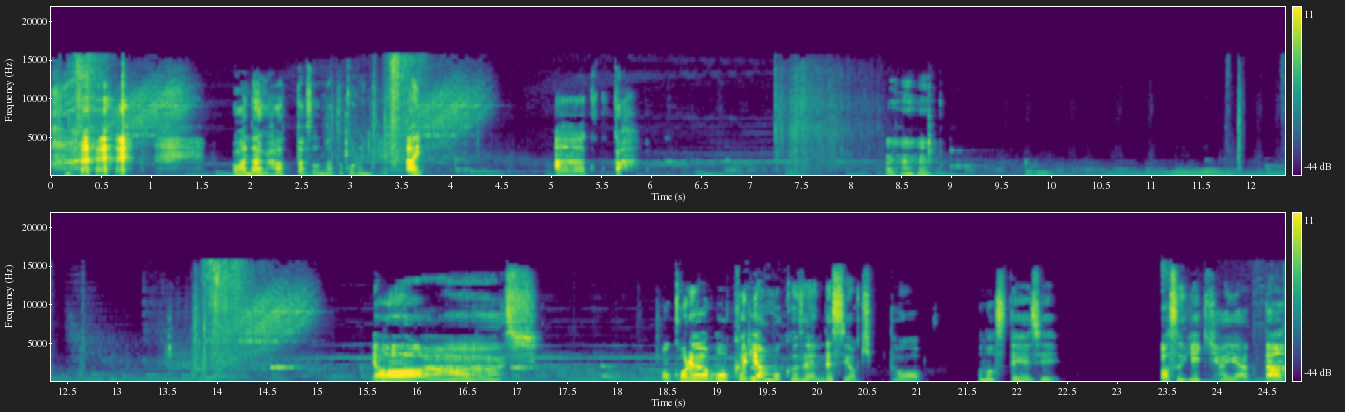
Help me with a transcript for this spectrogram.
罠があったそんなところに。はい。あーここか。ふんふんふん。よーし。もうこれはもうクリア目前ですよきっと。このステージ。撃破やった。こ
